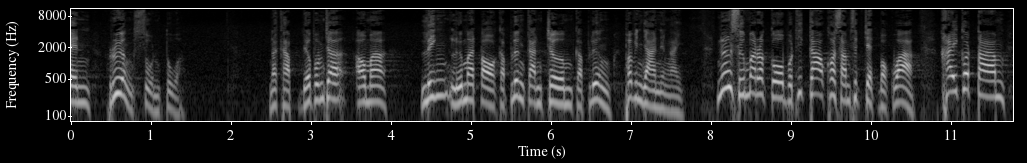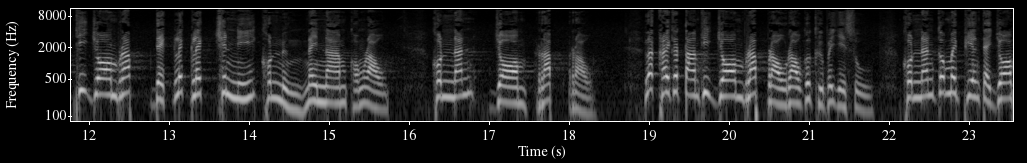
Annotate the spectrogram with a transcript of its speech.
เป็นเรื่องส่วนตัวนะครับ เดี๋ยวผมจะเอามาลิงก์หรือมาต่อกับเรื่องการเจิมกับเรื่องพระวิญญาณยังไงหนังสือมาระโกบทที่ 9 ข้อ 37 บอกว่า ใครก็ตามที่ยอมรับเด็กเล็ก ๆ เช่นนี้คนหนึ่งในนามของเรา คนนั้นยอมรับเรา และใครก็ตามที่ยอมรับเราเราก็คือพระเยซู คนนั้นก็ไม่เพียงแต่ยอม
